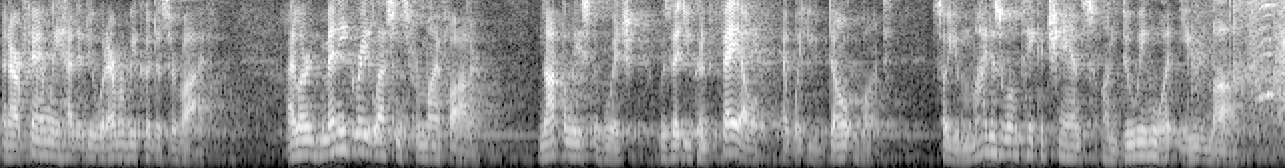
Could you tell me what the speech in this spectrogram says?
and our family had to do whatever we could to survive. I learned many great lessons from my father, not the least of which was that you can fail at what you don't want, so you might as well take a chance on doing what you love.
